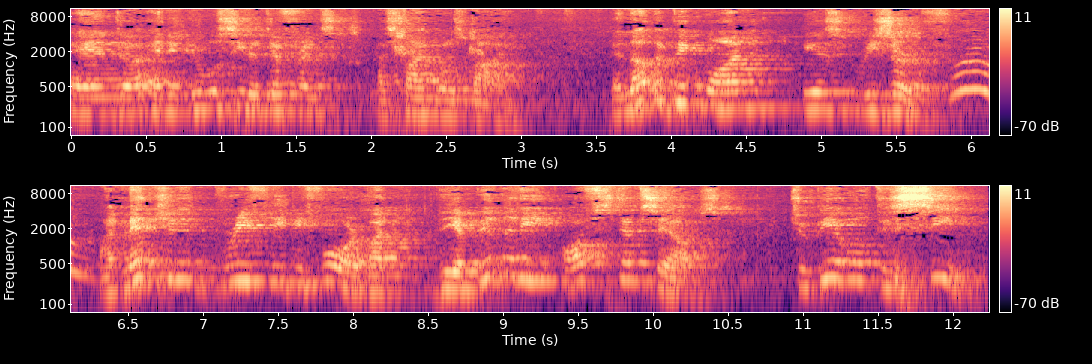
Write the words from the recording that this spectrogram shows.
and, uh, and then you will see the difference as time goes by. Another big one is Reserve. I mentioned it briefly before, but the ability of stem cells to be able to see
